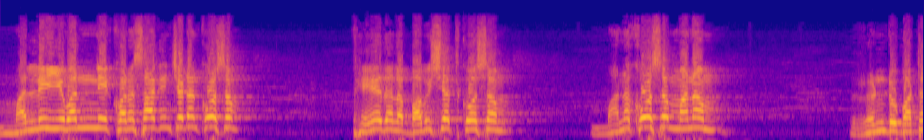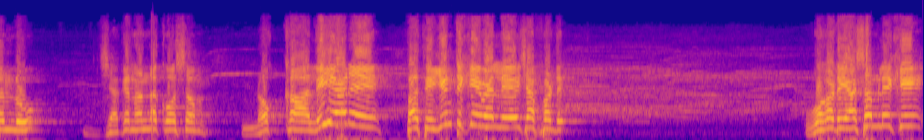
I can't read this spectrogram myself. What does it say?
మళ్ళీ ఇవన్నీ కొనసాగించడం కోసం పేదల భవిష్యత్ కోసం మన కోసం మనం రెండు బటన్లు జగనన్న కోసం నొక్కాలి అని ప్రతి ఇంటికి వెళ్ళి చెప్పండి. ఒకటి అసెంబ్లీకి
